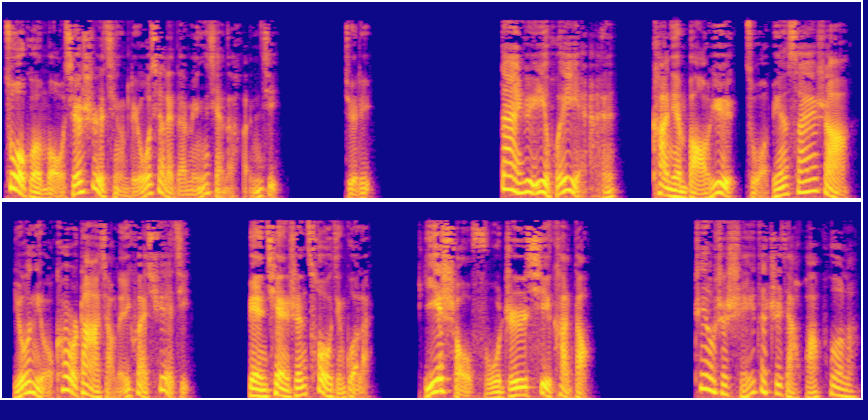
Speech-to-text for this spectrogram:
做过某些事情留下来的明显的痕迹。举例，黛玉一回眼，看见宝玉左边腮上有纽扣大小的一块血迹，便欠身凑近过来，以手扶之，细看道：“这又是谁的指甲划破了？”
